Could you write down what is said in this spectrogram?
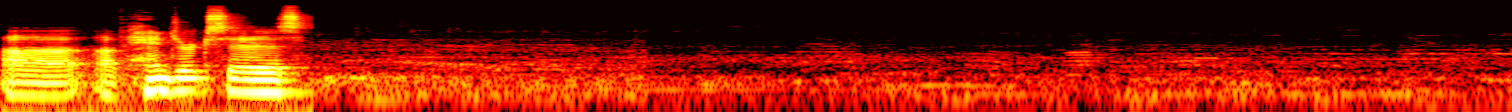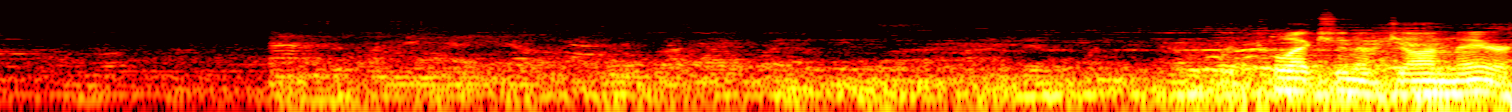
uh, of Hendrix's. Collection of John Mayer.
